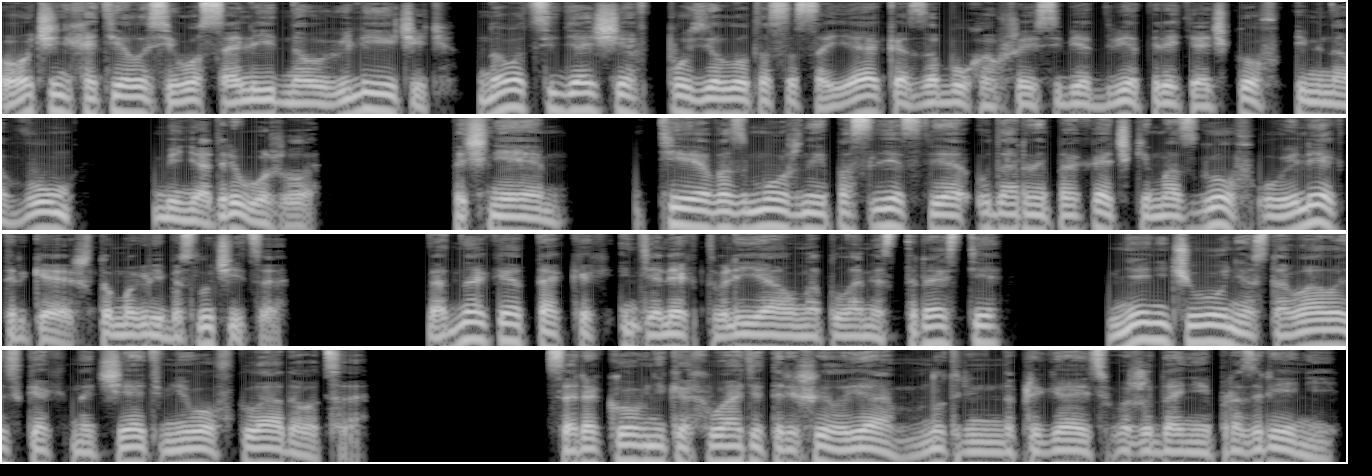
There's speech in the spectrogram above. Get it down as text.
Очень хотелось его солидно увеличить, но вот сидящая в позе лотоса Саяка, забухавшая себе две трети очков именно в ум, меня тревожило. Точнее, те возможные последствия ударной прокачки мозгов у электрика, что могли бы случиться. Однако, так как интеллект влиял на пламя страсти, мне ничего не оставалось, как начать в него вкладываться. Сороковника хватит, решил я, внутренне напрягаясь в ожидании прозрений.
